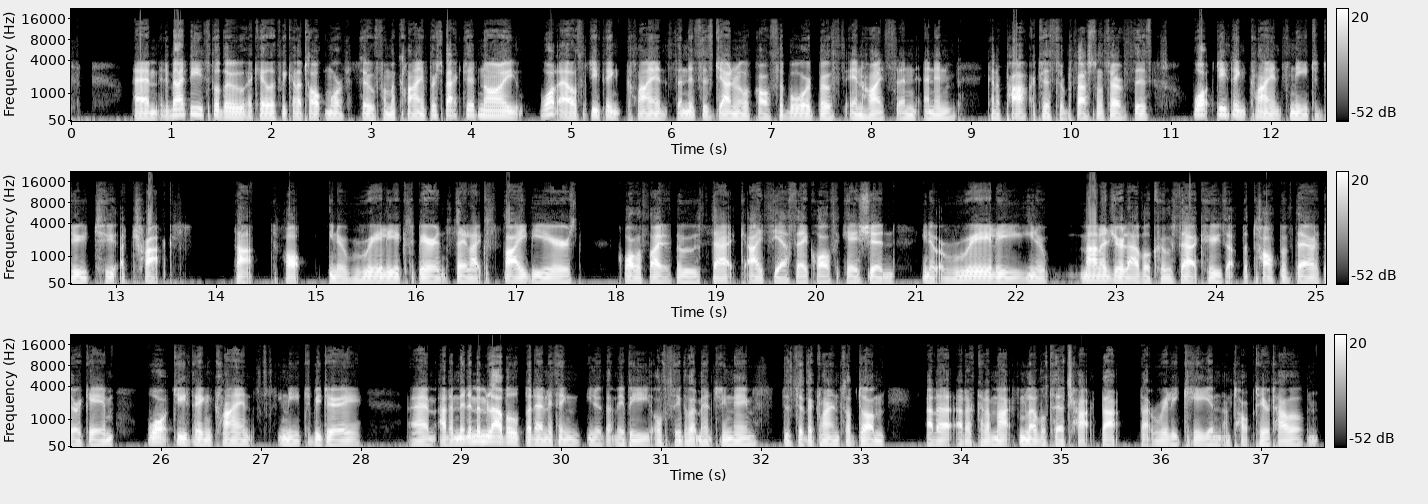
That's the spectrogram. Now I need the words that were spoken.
Um, it might be useful though, Akil, if we kind of talk more so from a client perspective now, what else do you think clients, and this is general across the board, both in-house and, and in kind of practice or professional services, what do you think clients need to do to attract that top, you know, really experienced, say like five years qualified COSEC, ICSA qualification, you know, a really, you know, manager level COSEC who's at the top of their, their game. What do you think clients need to be doing um, at a minimum level, but anything, you know, that maybe obviously without mentioning names, specific clients have done at a, at a kind of maximum level to attract that, that really key and, and top tier talent?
